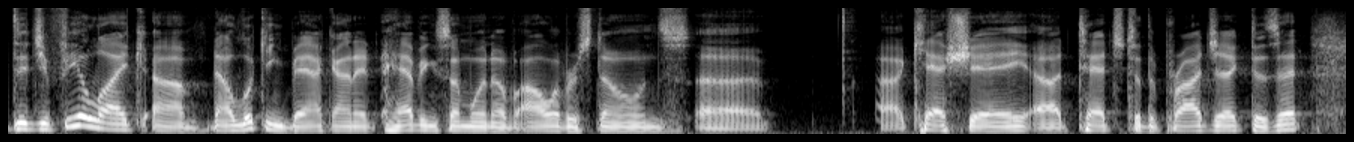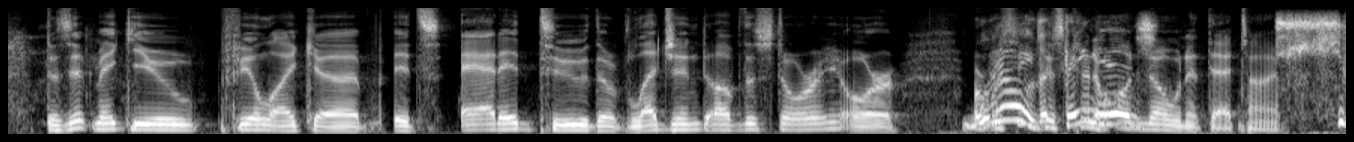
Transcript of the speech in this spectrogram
did you feel like um, now looking back on it, having someone of Oliver Stone's uh, uh, cachet uh, attached to the project does it does it make you feel like uh, it's added to the legend of the story, or or was he just kind of is- unknown at that time? he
